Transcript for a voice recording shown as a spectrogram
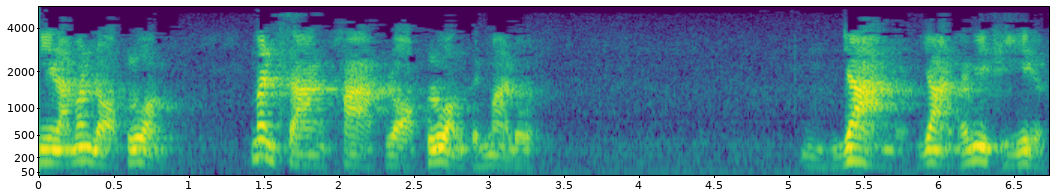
นี่แหละมันหลอกลวง มันสร้างภาพหลอกลวงขึ้นมาโดดย่านย่านก็มีผีเลย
